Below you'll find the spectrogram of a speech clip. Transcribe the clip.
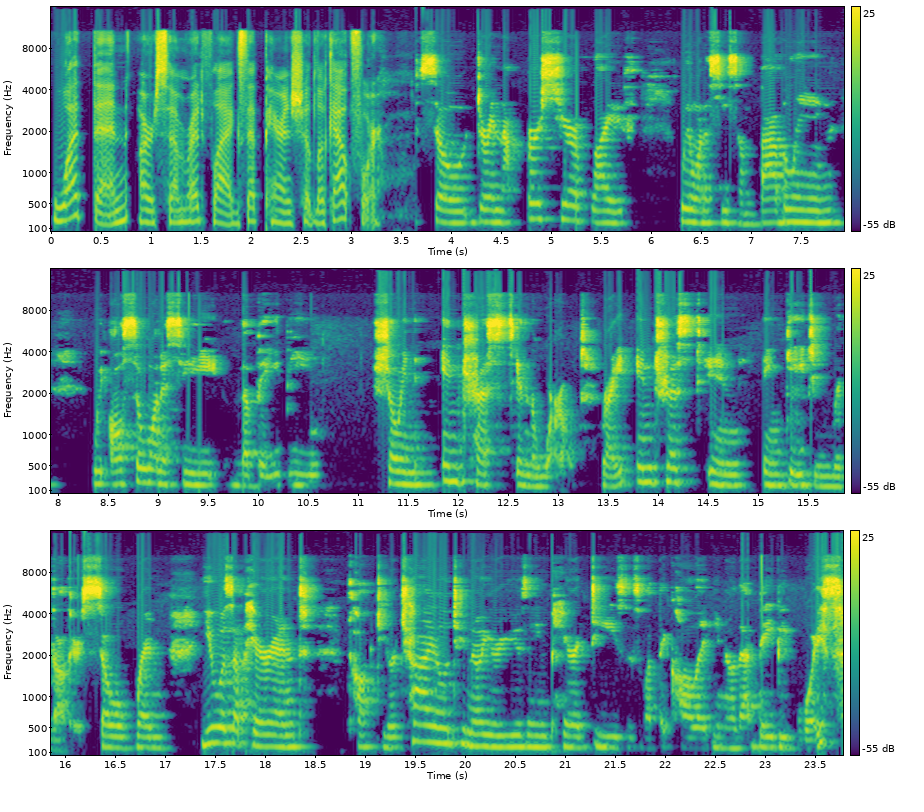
What then are some red flags that parents should look out for? So during that first year of life, we want to see some babbling. We also want to see the baby showing interest in the world, right? Interest in engaging with others. So when you as a parent talk to your child, you know, you're using parentese is what they call it, you know, that baby voice,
